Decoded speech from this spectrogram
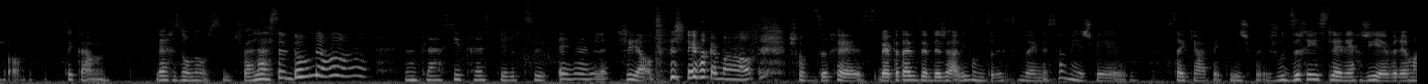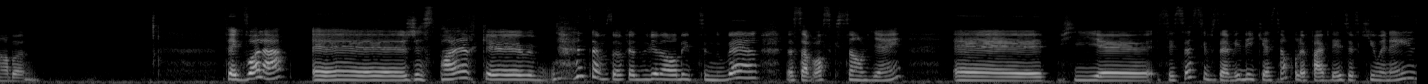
Genre, tu sais, comme l'Arizona aussi. Je vais aller à Sedona! Une place qui est très spirituelle. J'ai hâte. J'ai vraiment hâte. Je vais vous dire. ben, peut-être vous êtes déjà allé, vous me direz si vous aimez ça, mais je vais ceux qui ont pété, je, je vous dirai si l'énergie est vraiment bonne. Fait que voilà, euh, j'espère que ça vous a fait du bien d'avoir des petites nouvelles, de savoir ce qui s'en vient. Euh, puis euh, c'est ça, si vous avez des questions pour le 5 Days of QAs,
